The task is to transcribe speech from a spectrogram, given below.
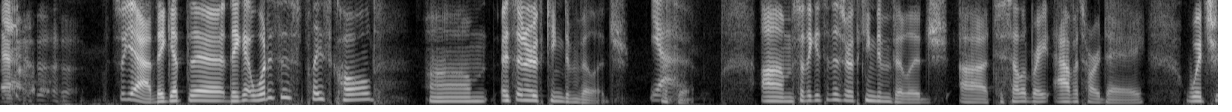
that. so yeah, they get the they get what is this place called? Um, it's an Earth Kingdom village. yeah, That's it. Um, so they get to this Earth Kingdom village uh, to celebrate Avatar Day, which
